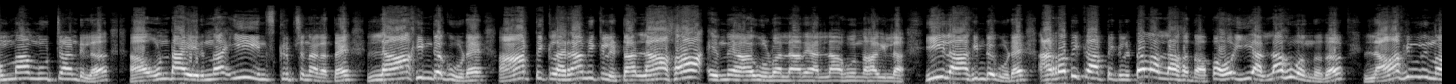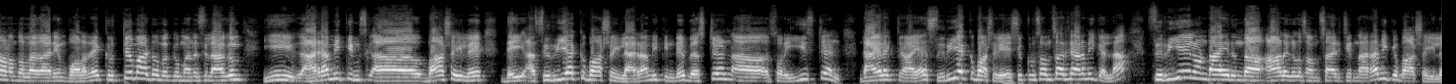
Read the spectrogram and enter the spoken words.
ഒന്നാം നൂറ്റാണ്ടിൽ ഉണ്ടായിരുന്ന ഈ ഇൻസ്ക്രിപ്ഷൻ ഇൻസ്ക്രിപ്ഷനകത്തെ ലാഹിന്റെ കൂടെ ആർട്ടിക്കിൾ അരാമിക്കിൽ ഇട്ട ലാഹ എന്നേ ആകുള്ളൂ അല്ലാതെ അല്ലാഹു എന്നാകില്ല ഈ ലാഹിന്റെ കൂടെ അറബിക് ആർട്ടിക്കിൾ ഇട്ടാൽ അല്ലാഹ് എന്നാ. അപ്പോ ഈ അല്ലാഹു വന്നത് ലാഹിൽ നിന്നാണെന്നുള്ള കാര്യം വളരെ കൃത്യമായിട്ട് നമുക്ക് മനസ്സിലാകും. ഈ അരാമിക്കിൻ ഭാഷയിലെ സിറിയാക്ക് ഭാഷയിൽ അരാമിക്കിന്റെ വെസ്റ്റേൺ സോറി ഈസ്റ്റേൺ ഡയലക്റ്റ് ആയ സിറിയക്ക് ഭാഷയിൽ യേശുക്രിസ്തു സംസാരിച്ച അരാമിക് അല്ല സിറിയയിൽ ഉണ്ടായിരുന്ന ആളുകൾ സംസാരിച്ചിരുന്ന അരാമിക് ഭാഷയിൽ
